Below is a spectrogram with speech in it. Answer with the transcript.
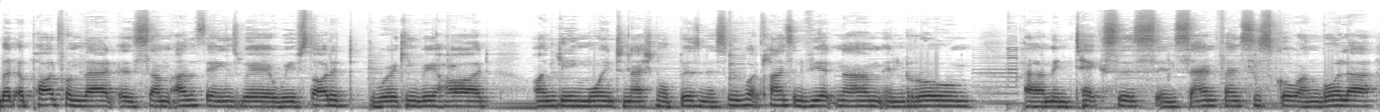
but apart from that, is some other things where we've started working very hard on getting more international business. So we've got clients in Vietnam, in Rome, um, in Texas, in San Francisco, Angola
